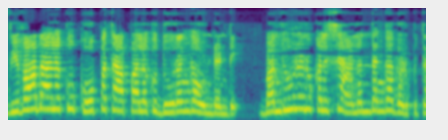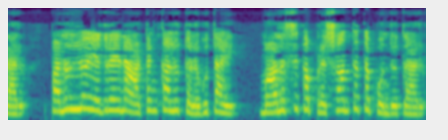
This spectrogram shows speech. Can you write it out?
వివాదాలకు కోపతాపాలకు దూరంగా ఉండండి. బంధువులను కలిసి ఆనందంగా గడుపుతారు. పనుల్లో ఎదురైన ఆటంకాలు తొలగుతాయి. మానసిక ప్రశాంతత పొందుతారు.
